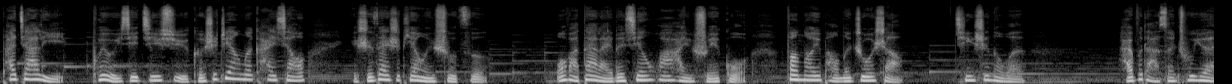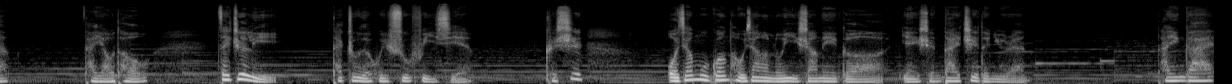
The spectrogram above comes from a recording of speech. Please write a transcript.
他家里颇有一些积蓄，可是这样的开销也实在是天文数字。我把带来的鲜花还有水果放到一旁的桌上，轻声的问：“还不打算出院？”他摇头，在这里，他住的会舒服一些。可是，我将目光投向了轮椅上那个眼神呆滞的女人。她应该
